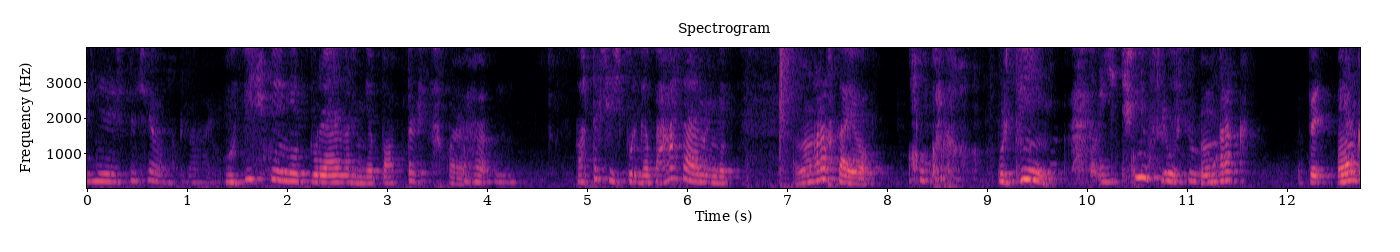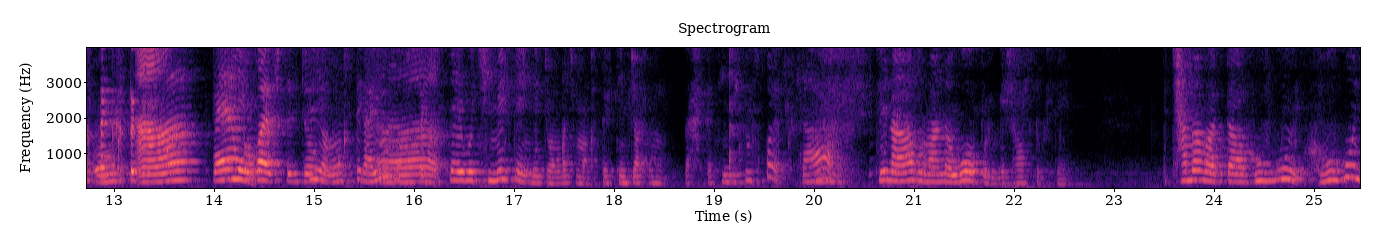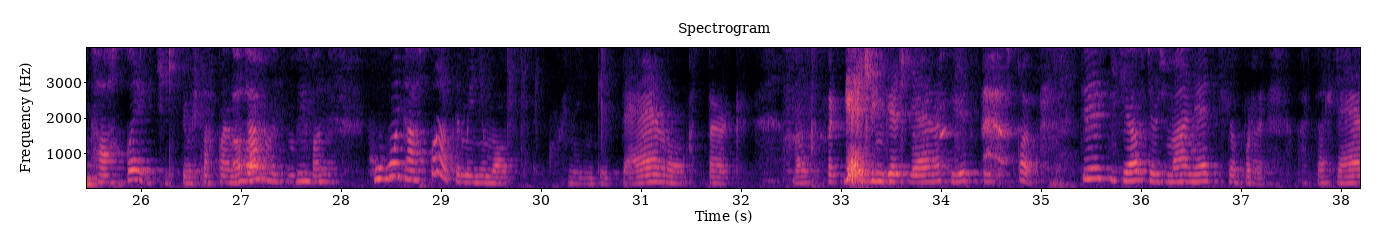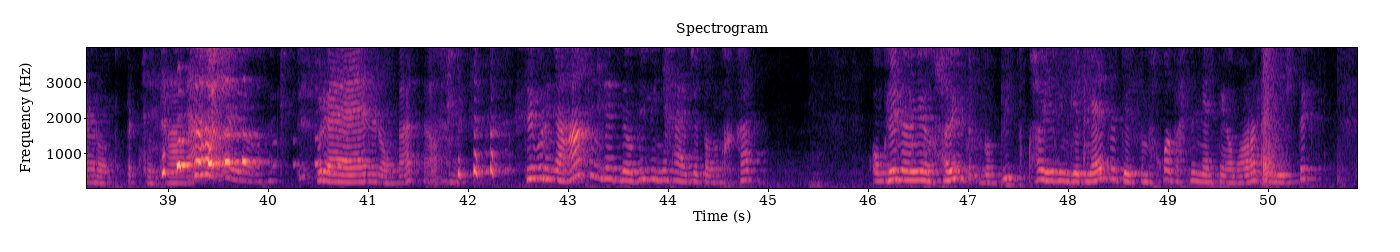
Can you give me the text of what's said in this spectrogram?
Саний ярьсан шиг онгодог байгаа. Өө би ихтэй ингээд бүр амар ингээд боддог гэсэн байхгүй юу? Боддог шиж бүр ингээд багасаа амар ингээд унгарах заяо. Унгарах. Бүр тийм Итгэрний өсрөө өснө. унгарах. Одоо Унгадаг. унгадаг. Аа, баян угаа явчихдаг гэж Тийм үү? унгадаг аюу Аа. унгадаг. Тэ айгу чимээтэй ингэж унгаж монгадаг тийм жоохон байхтай тийм байсан бохгүй юу? За. Тэгээ наваа бүр манай өвөө бүр ингэ шоолдог гэсэн. Чамааг одоо хөвгүүн хөвгүүн тоохгүй гэж хэлдэг байсан байхгүй юу? Жоохон байсан болохоор хөвгүүн тоохгүй одоо миний муу охин ингээд амар унгадаг монгадаг гэл ингээл амар тэгээд юу? Тэгээс нь ч явж явж маа найз л бүр азуулж амар унгадаг хүн таа. Бүр амар унгаад. Тэгээ бүр ингээ анх ингээд нөгөө би бинийхээ хажууд унгах гад Тэгээ нөгөө хоёр бид хоёр ингээд найзууд байсан баггүй бас нэг найз нэг гурлаа нийлдэг.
